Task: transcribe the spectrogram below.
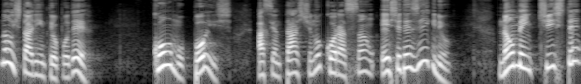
não estaria em teu poder? Como, pois, assentaste no coração este desígnio? Não mentiste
